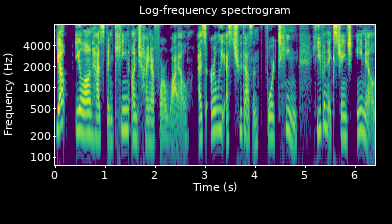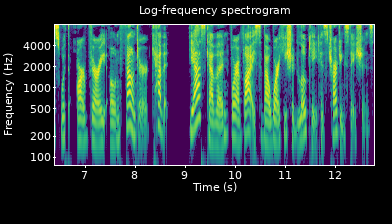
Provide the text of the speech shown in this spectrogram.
Yep, Elon has been keen on China for a while. As early as 2014, he even exchanged emails with our very own founder, Kevin. He asked Kevin for advice about where he should locate his charging stations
